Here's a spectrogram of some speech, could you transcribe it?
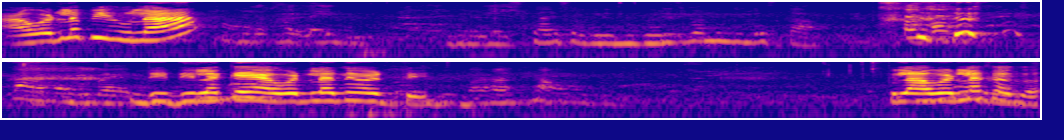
आवडलं पिहूला? दीदीला काही आवडला नाही वाटते. तुला आवडला का ग?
